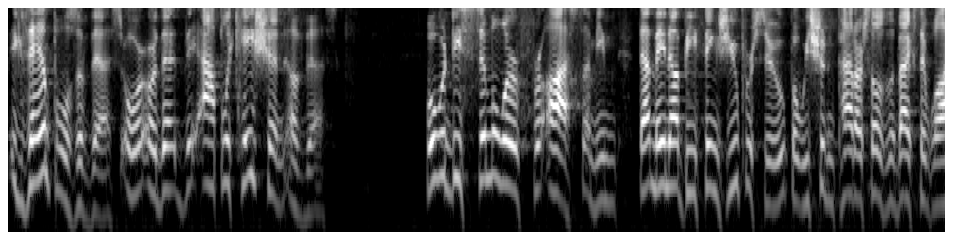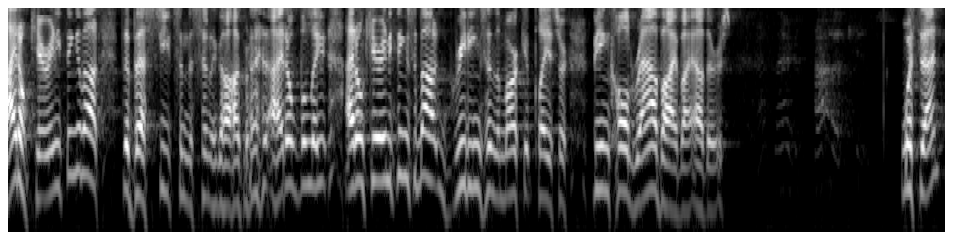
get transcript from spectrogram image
examples of this or, or the, the application of this? What would be similar for us? I mean, that may not be things you pursue, but we shouldn't pat ourselves on the back and say, well, I don't care anything about the best seats in the synagogue, right? I don't believe, I don't care anything about greetings in the marketplace or being called rabbi by others. What's that?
